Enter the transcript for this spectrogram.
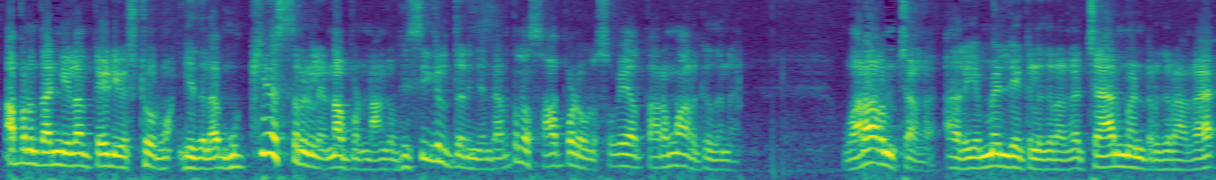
அப்புறம் தண்ணி எல்லாம் தேடி வச்சுட்டு வருவோம் இதுல முக்கியஸ்தர்கள் என்ன பண்ணாங்க? பிசிக்கல் தெரிஞ்ச இந்த இடத்துல சாப்பாடு இவ்வளவு சுவையா தரமா இருக்குதுன்னு. வர ஆரம்பிச்சாங்க. அதுல எம்எல்ஏக்கள் இருக்கிறாங்க சேர்மன் இருக்கிறாங்க.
